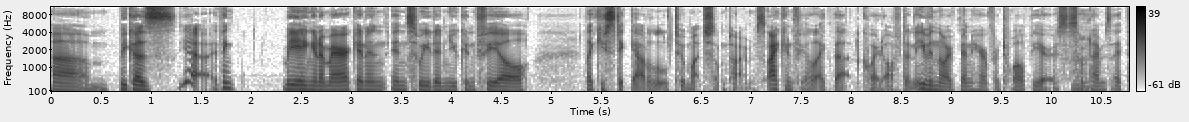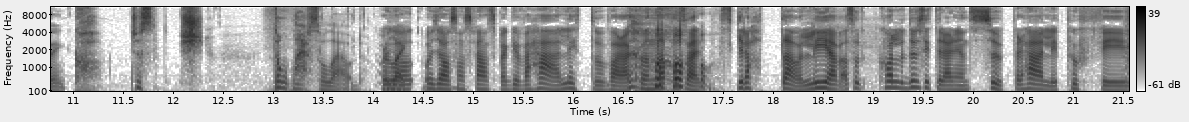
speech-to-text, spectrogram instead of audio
Um, because yeah, I think being an American in, in Sweden, you can feel like you stick out a little too much sometimes. I can feel like that quite often, even though I've been here for 12 years. Mm. Sometimes I think, "God, just shh, don't laugh so loud. Or Och, like, jag, och jag som svensk bara, gud vad härligt att bara kunna få så här, skratta och leva. Alltså, kolla, du sitter där i en superhärlig, puffig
